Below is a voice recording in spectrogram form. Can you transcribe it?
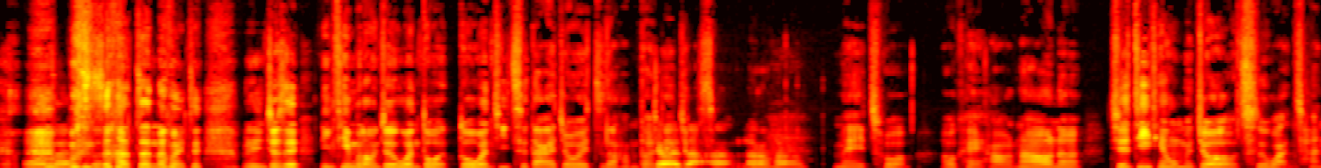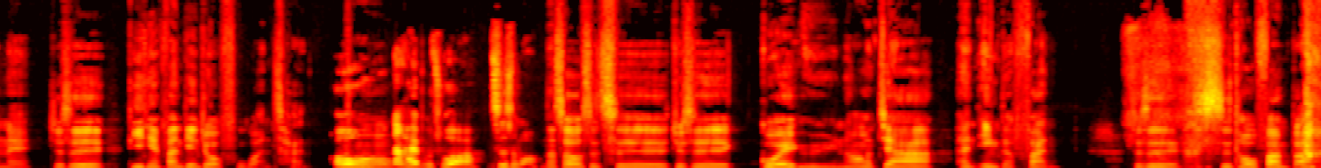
我真的不知道真的会这，你就是你听不懂，就是问多多问几次，大概就会知道他们到底在讲什么了。嗯、没错，OK，好，然后呢，其实第一天我们就有吃晚餐呢，就是第一天饭店就有付晚餐。哦，那还不错啊，吃什么？那时候是吃就是鲑鱼，然后加很硬的饭，就是石头饭吧。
